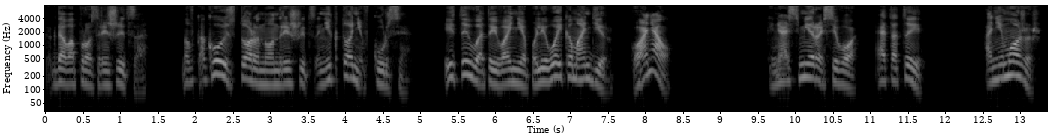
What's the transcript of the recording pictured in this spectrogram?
когда вопрос решится. Но в какую сторону он решится, никто не в курсе. И ты в этой войне полевой командир. Понял? Князь мира сего, это ты. А не можешь?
